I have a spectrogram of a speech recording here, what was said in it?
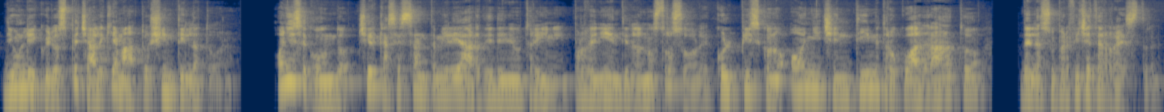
di un liquido speciale chiamato scintillatore. Ogni secondo circa 60 miliardi di neutrini provenienti dal nostro Sole colpiscono ogni centimetro quadrato della superficie terrestre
